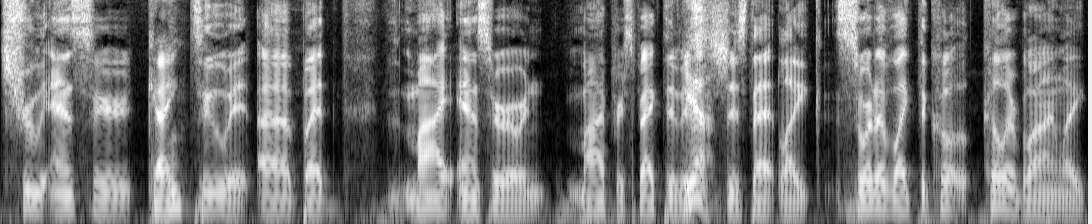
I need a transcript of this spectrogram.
true answer Okay. to it. Uh, but my answer or my perspective is Yeah. just that, like, sort of like the col- colorblind. Like,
